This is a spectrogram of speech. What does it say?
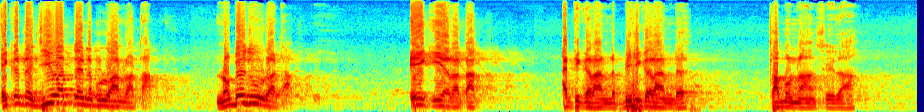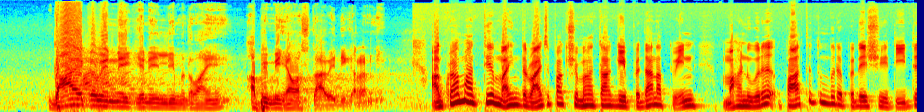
එකට ජීවත් වෙන්න පුළුවන් රටක්. නොබෙදූ රටක්. ඒ කිය රටක් ඇති කරන්න බිහි කරන්න තමුන්වහන්සේලා දායක වෙන්නේ කියන ඉල්ලීම තමයි අපි මේ අවස්ථාවේදී කරන්නේ. අග්‍රාමාත්‍ය මහින්ද රාජපක්ෂ මහතාගේ ප්‍රධානත්වයෙන් මහනුවර පාතතුම්බර ප්‍රදේශයේදීද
